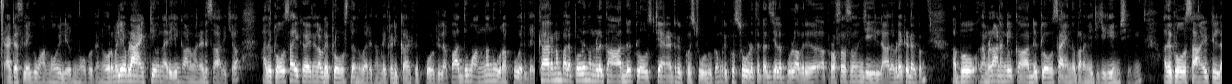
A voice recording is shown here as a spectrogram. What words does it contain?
സ്റ്റാറ്റസിലേക്ക് വന്നോ ഇല്ലയോ എന്ന് നോക്കുക. നോർമലി അവിടെ ആക്റ്റീവ് എന്നായിരിക്കും കാണുവാനായിട്ട് സാധിക്കുക. അത് ക്ലോസ് ആയി കഴിഞ്ഞാൽ അവിടെ ക്ലോസ്ഡ് എന്ന് പറയും നമ്മുടെ ക്രെഡിറ്റ് കാർഡ് റിപ്പോർട്ടിൽ അപ്പോൾ അത് വന്നെന്ന് ഉറപ്പ് വരുത് കാരണം പലപ്പോഴും നമ്മൾ കാർഡ് ക്ലോസ് ചെയ്യാനായിട്ട് റിക്വസ്റ്റ് കൊടുക്കും. റിക്വസ്റ്റ് കൊടുത്തിട്ട് അത് ചിലപ്പോൾ അവർ പ്രോസസ്സൊന്നും ചെയ്യില്ല. അതവിടെ കിടക്കും. അപ്പോൾ നമ്മളാണെങ്കിൽ കാർഡ് ക്ലോസ് ആയെന്ന് പറഞ്ഞിരിക്കുകയും ചെയ്യും. അത് ക്ലോസ് ആയിട്ടില്ല.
